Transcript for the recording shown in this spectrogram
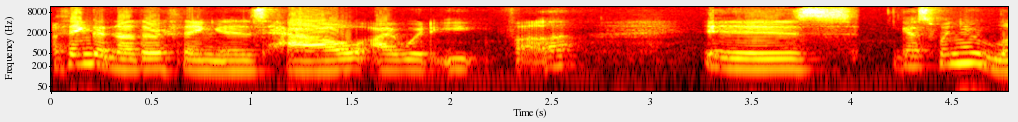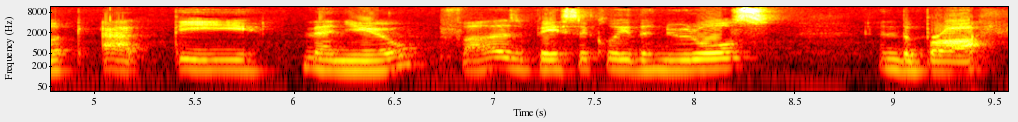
I think another thing is how I would eat pho is I guess when you look at the menu, pho is basically the noodles and the broth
